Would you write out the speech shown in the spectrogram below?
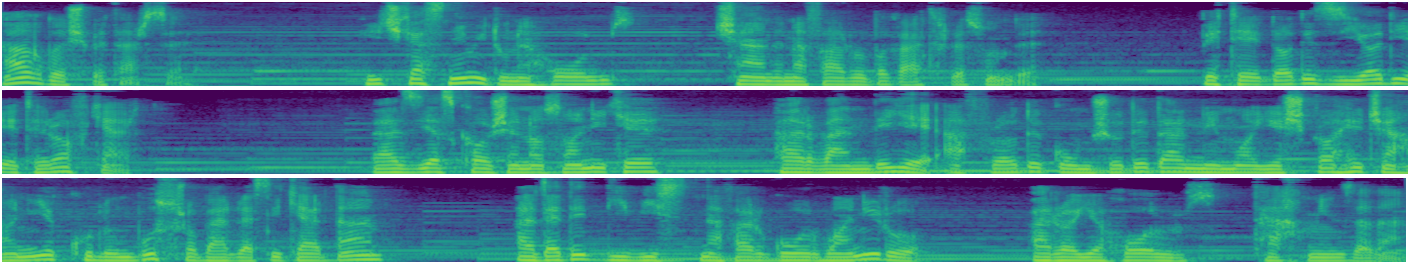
حق داشت بترسه هیچ کس نمی‌دونه هولمز چند نفر رو به قتل رسونده به تعداد زیادی اعتراف کرد. بعضی از کارشناسانی که پرونده افراد گمشده در نمایشگاه جهانی کولومبوس رو بررسی کردند، عدد دیویست نفر قربانی رو برای هولمز تخمین زدن.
